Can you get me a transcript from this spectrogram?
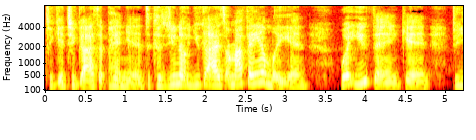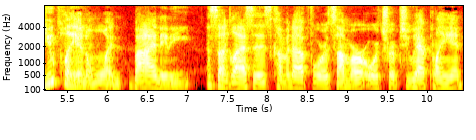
to get you guys' opinions because you know you guys are my family and what you think and do you plan on buying any sunglasses coming up for summer or trips you have planned?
